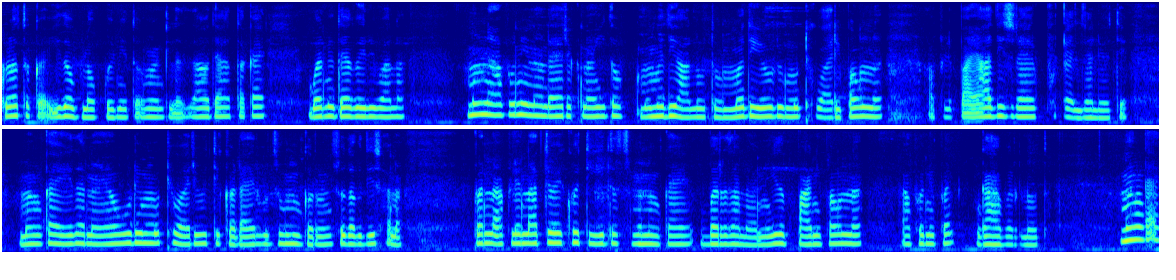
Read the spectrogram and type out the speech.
कळतं का? इथं ब्लॉक बनवतो म्हटलं जाऊ द्या आता काय? बनू द्या गरीबाला. मग ना आपण ना डायरेक्ट ना इथं मध्ये आलो होतो मध्ये एवढी मोठी वारी पाहून ना आपले पाय आधीच डायरेक्ट फुटायला झाले होते मग काय इथं ना एवढी मोठी वारी होती का डायरेक्ट झूम करून सुद्धा दिसाना पण आपले नातेवाईक होती इथंच म्हणून काय बरं झालं आणि इथं पाणी पाहून ना आपण पण घाबरलो होतो मग काय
